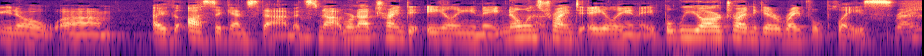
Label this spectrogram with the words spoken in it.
you know, um, like us against them. It's not. We're not trying to alienate. No one's trying to alienate, but we are trying to get a rightful place. right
